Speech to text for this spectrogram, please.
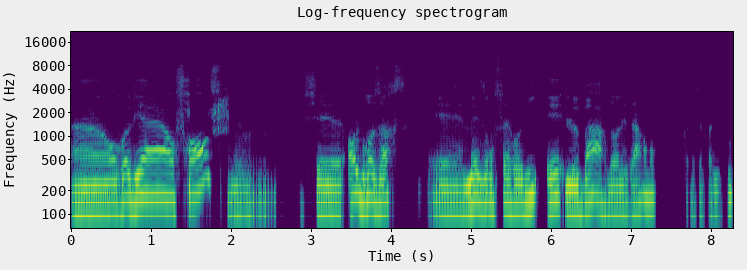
on revient en France, chez All Brothers et Maison Ferroni et Le Bar dans les arbres. Je ne connaissais pas du tout.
